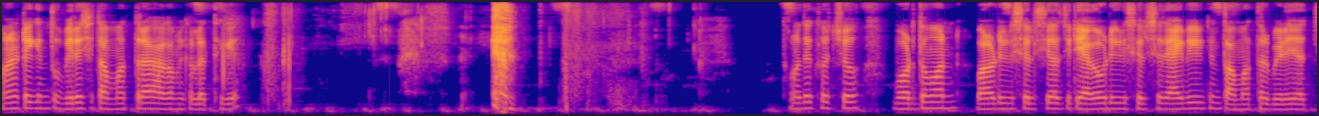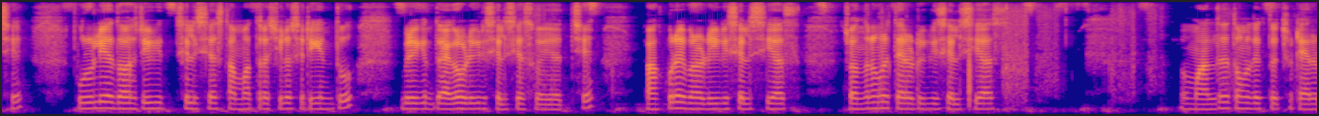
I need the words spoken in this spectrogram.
অনেকটাই কিন্তু বেড়েছে তাপমাত্রা আগামীকালের থেকে। তোমরা দেখতে পাচ্ছ বর্ধমান বারো ডিগ্রি সেলসিয়াস, যেটি এগারো ডিগ্রি সেলসিয়াস, এক ডিগ্রি কিন্তু তাপমাত্রা বেড়ে যাচ্ছে। পুরুলিয়া দশ ডিগ্রি সেলসিয়াস তাপমাত্রা ছিল, সেটি কিন্তু বেড়ে কিন্তু এগারো ডিগ্রি সেলসিয়াস হয়ে যাচ্ছে। বাঁকুড়ায় বারো ডিগ্রি সেলসিয়াস, চন্দ্রনগরে তেরো ডিগ্রি সেলসিয়াস মালদাতে তোমরা দেখতে পাচ্ছ তেরো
